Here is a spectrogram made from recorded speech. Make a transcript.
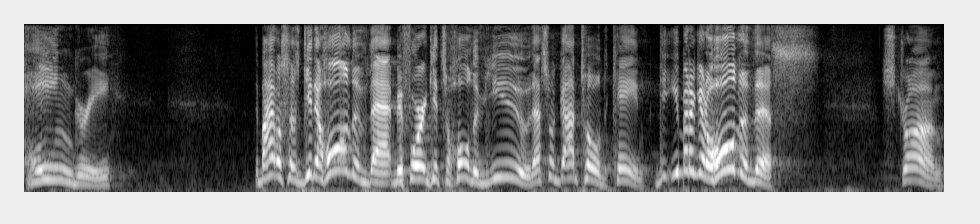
angry the Bible says, get a hold of that before it gets a hold of you. That's what God told Cain. You better get a hold of this. Strong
